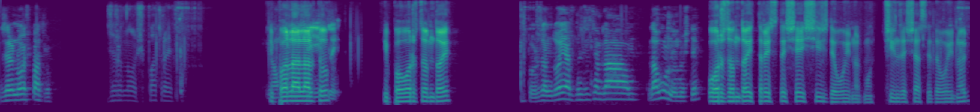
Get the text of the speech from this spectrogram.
0-94. 0-94 ai Și pe ăla la altul? Și pe Warzone 2? Warzone 2 ajungesem la, la 1, nu știi? Warzone 2 365 de win mă. 56 de win-uri.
